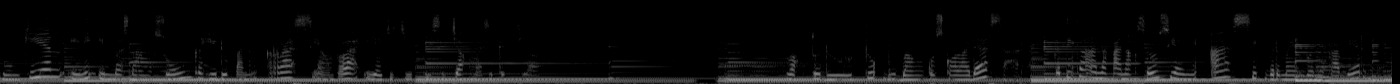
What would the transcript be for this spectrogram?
Mungkin ini imbas langsung kehidupan keras yang telah ia cicipi sejak masih kecil. Waktu duduk di bangku sekolah dasar, ketika anak-anak seusianya asik bermain boneka Barbie,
